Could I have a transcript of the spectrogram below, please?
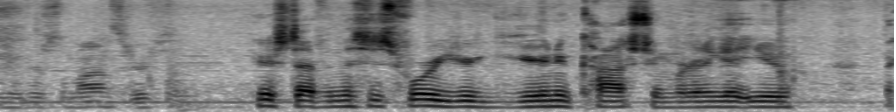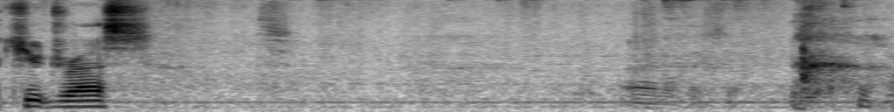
Universal Monsters. Here, Stefan, this is for your your new costume. We're gonna get you a cute dress. I don't think so.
